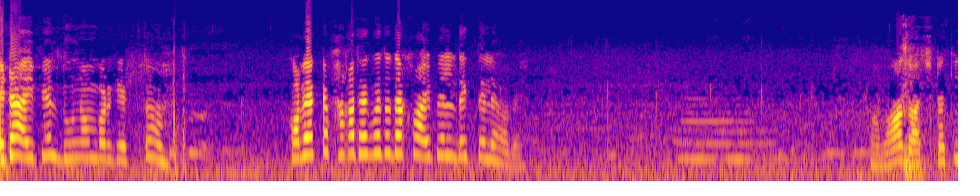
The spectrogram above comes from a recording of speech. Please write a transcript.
এটা আইপিএল দু নম্বর গেট তো। কবে একটা ফাঁকা থাকবে তো দেখো আইপিএল দেখতে হবে। বাবা, গাছটা কি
